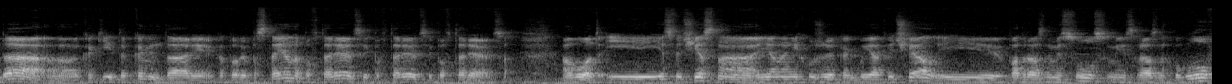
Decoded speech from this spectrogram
да, э, какие-то комментарии, которые постоянно повторяются и повторяются и повторяются. Вот. И если честно, я на них уже как бы и отвечал и под разными соусами, и с разных углов.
